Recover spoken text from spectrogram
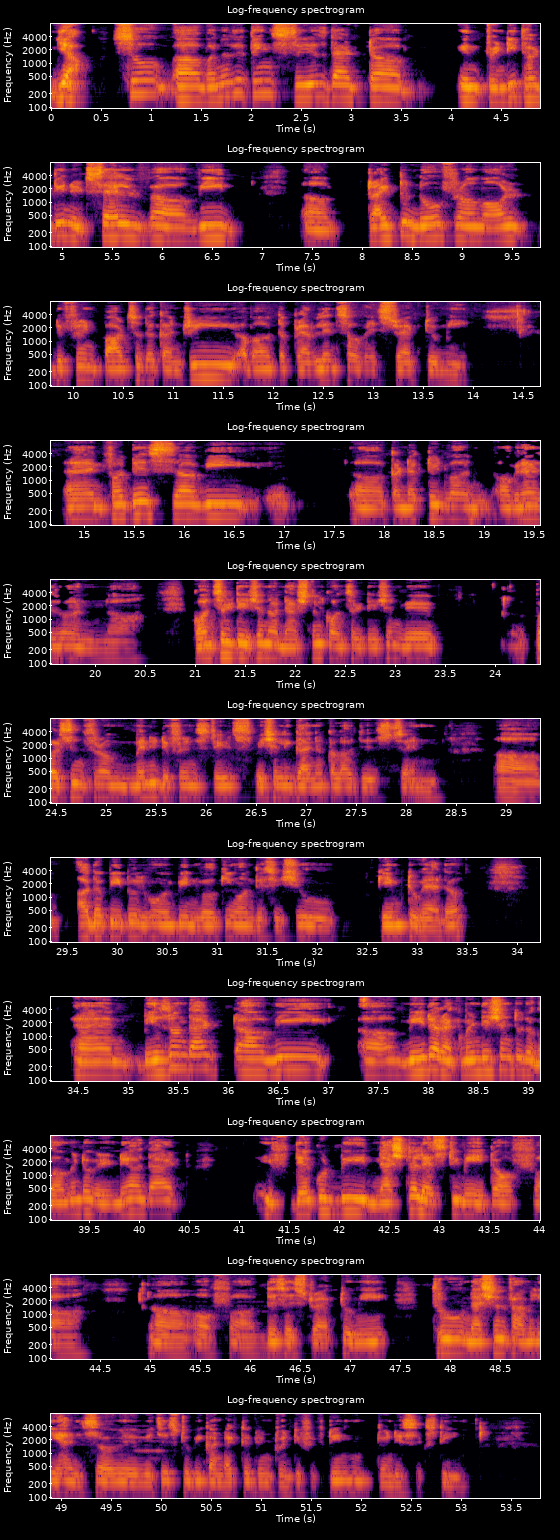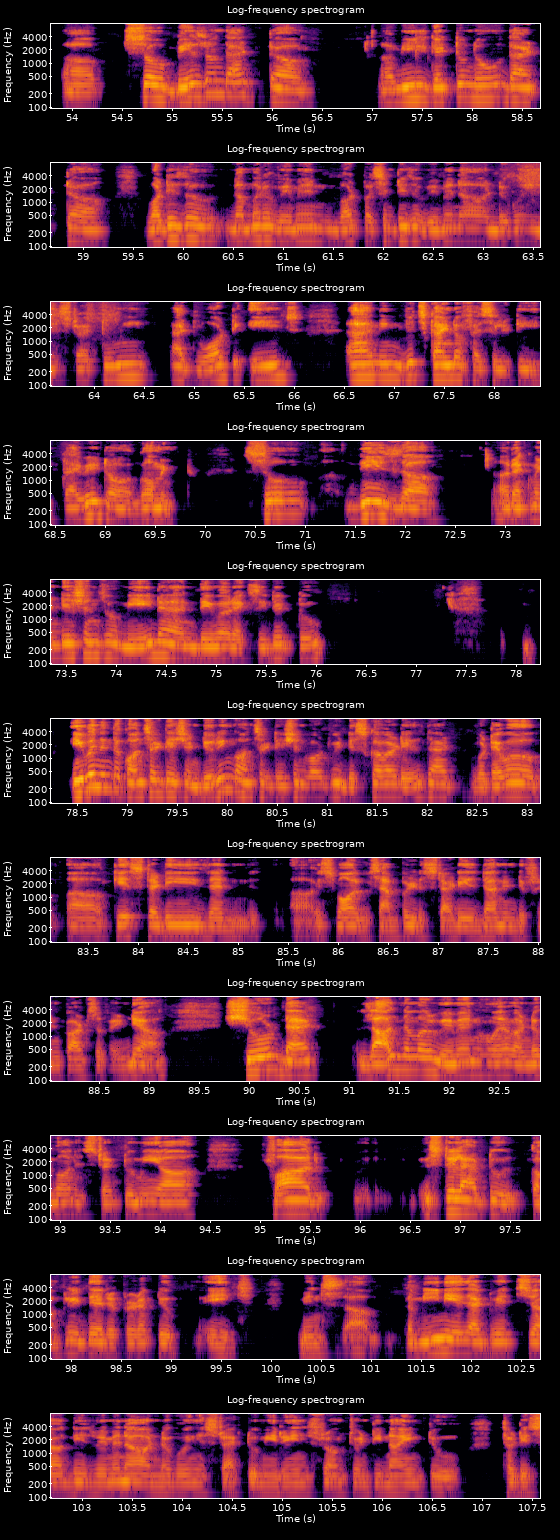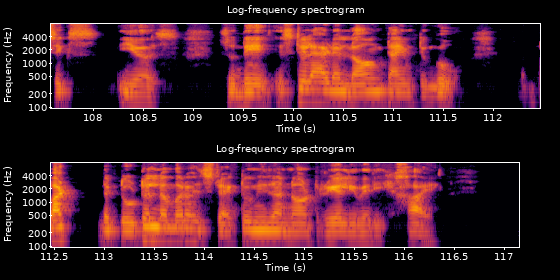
Yeah. So uh, one of the things is that uh, in 2013 itself, uh, we uh, tried to know from all different parts of the country about the prevalence of hysterectomy. And for this, uh, we uh, conducted one, organized one consultation or national consultation where persons from many different states, especially gynecologists and uh, other people who have been working on this issue came together. And based on that, uh, we uh, made a recommendation to the government of India that if there could be national estimate of uh, uh, of uh, this hysterectomy through National Family Health Survey, which is to be conducted in 2015-2016. so based on that, uh, we'll get to know that uh, what is the number of women, what percentage of women are undergoing hysterectomy, at what age, and in which kind of facility, private or government. So these uh, uh recommendations were made and they were acceded to. even in the consultation, during consultation, what we discovered is that whatever uh, case studies and uh, small sampled studies done in different parts of India showed that large number of women who have undergone hysterectomy are far still have to complete their reproductive age. Means um, the mean age at which uh, these women are undergoing hysterectomy range from 29 to 36 years. So they still had a long time to go. But the total number of hysterectomies are not really very high.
